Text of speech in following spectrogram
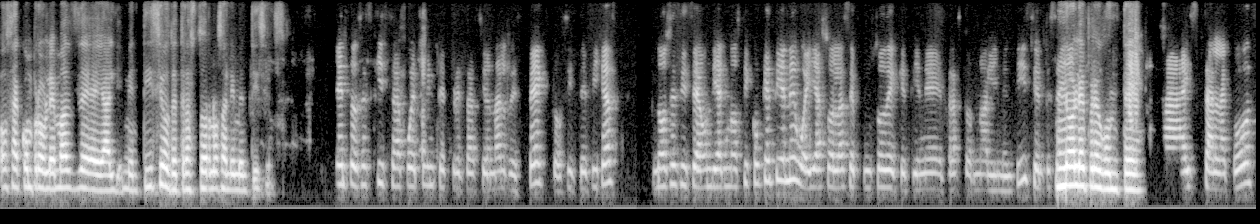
o sea, con problemas de alimenticios, de trastornos alimenticios. Entonces quizá fue tu interpretación al respecto. Si te fijas, no sé si sea un diagnóstico que tiene o ella sola se puso de que tiene trastorno alimenticio. no le pregunté. Ahí está la cosa.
